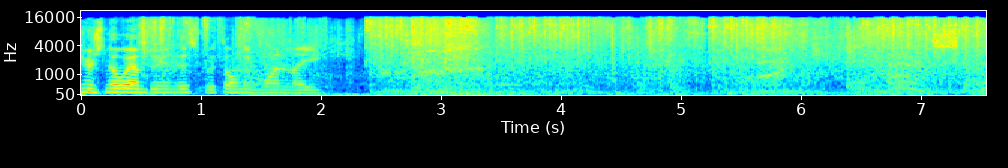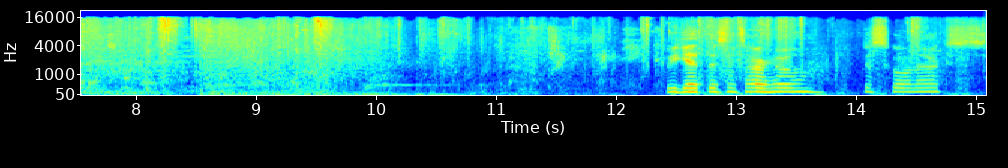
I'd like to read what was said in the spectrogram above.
There's no way I'm doing this with only one, like... We get this entire hill. Just go next.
